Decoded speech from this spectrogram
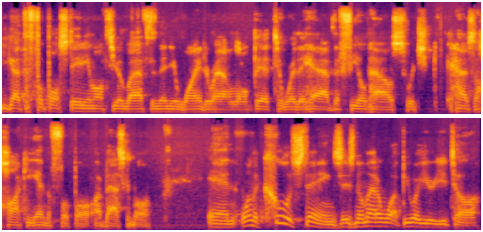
you got the football stadium off to your left, and then you wind around a little bit to where they have the field house, which has the hockey and the football or uh, basketball. And one of the coolest things is no matter what, BYU or Utah,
